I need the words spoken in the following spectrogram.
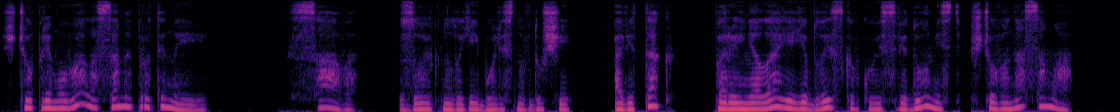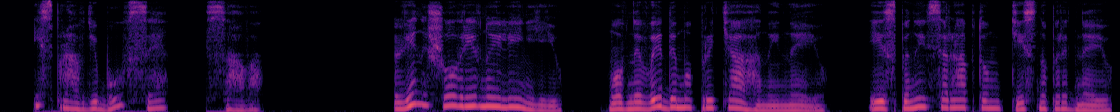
що прямувала саме проти неї. Сава. зойкнуло їй болісно в душі, а відтак перейняла її блискавкою свідомість, що вона сама. І справді був все Сава. Він ішов рівною лінією, мов невидимо притяганий нею, і спинився раптом тісно перед нею.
